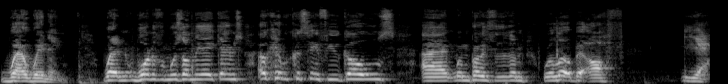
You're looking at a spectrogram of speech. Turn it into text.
were winning. When one of them was on the A games, okay, we could see a few goals. Uh, when both of them were a little bit off, yeah,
